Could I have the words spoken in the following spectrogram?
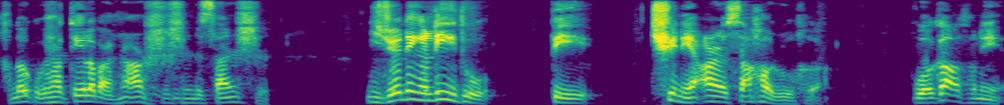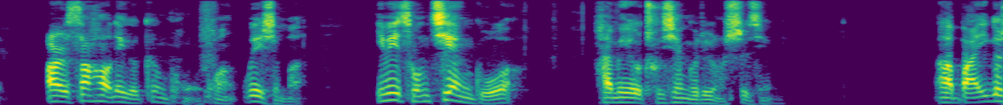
很多股票跌了百分之二十甚至三十，你觉得那个力度比去年二月三号如何？我告诉你，二十三号那个更恐慌，为什么？因为从建国还没有出现过这种事情，啊，把一个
